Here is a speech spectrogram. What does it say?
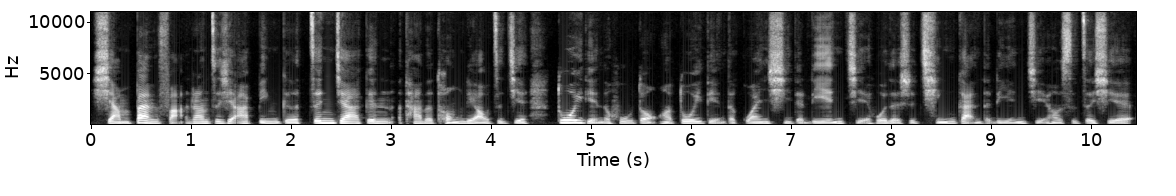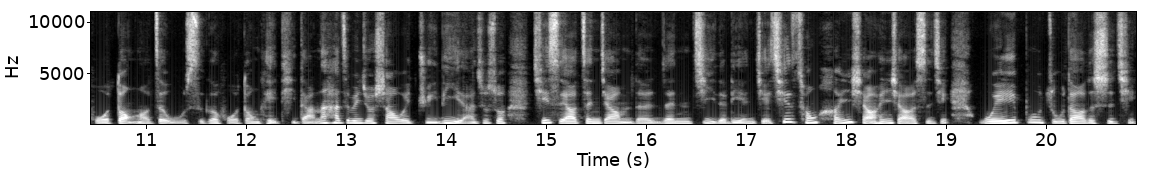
想办法让这些阿兵哥增加跟他的同僚之间多一点的互动啊，多一点的关系的连接，或者是情感的连接哈，是这些活动哦，这五十个活动可以提到。那他这边就稍微举例了，就是说，其实要增加我们的人际的连接，其实从很小很小的事情，微不足道的事情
